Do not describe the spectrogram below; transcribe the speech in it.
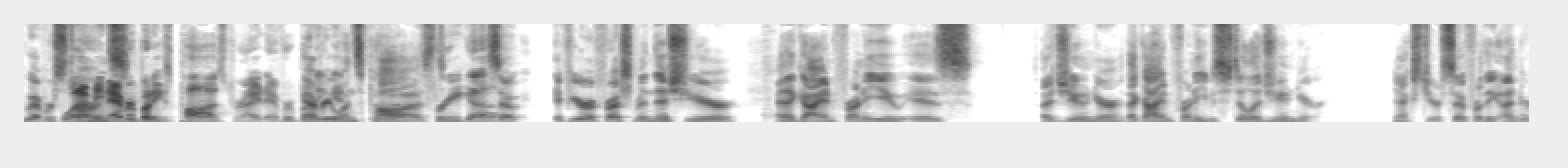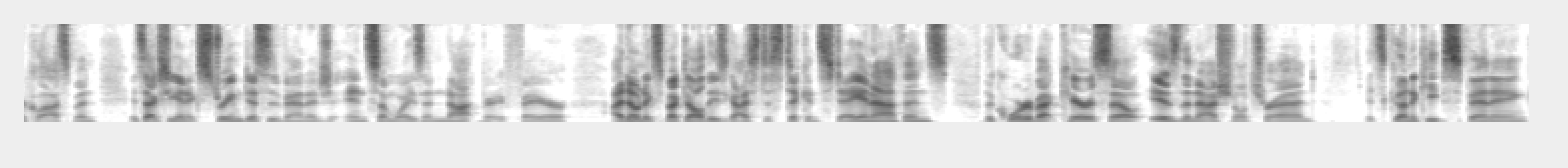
whoever starts. Well, I mean, everybody's paused, right? Everybody Everyone's gets paused. Free go. So if you're a freshman this year and the guy in front of you is a junior, that guy in front of you is still a junior next year. So for the underclassmen, it's actually an extreme disadvantage in some ways and not very fair. I don't expect all these guys to stick and stay in Athens. The quarterback carousel is the national trend. It's going to keep spinning.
